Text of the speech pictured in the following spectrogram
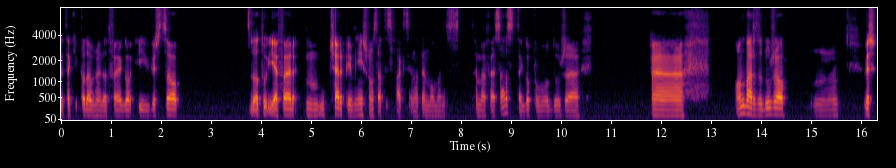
e, taki podobny do twojego i wiesz co, z lotu IFR czerpię mniejszą satysfakcję na ten moment z MFS-a z tego powodu, że e, on bardzo dużo mm, wiesz,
